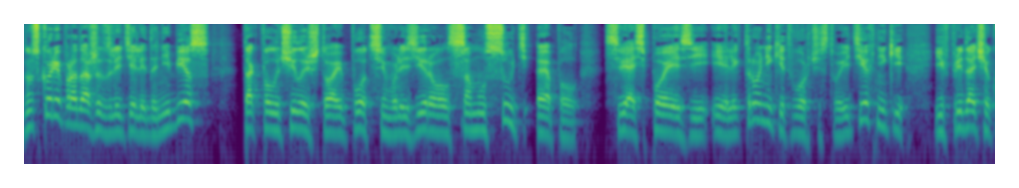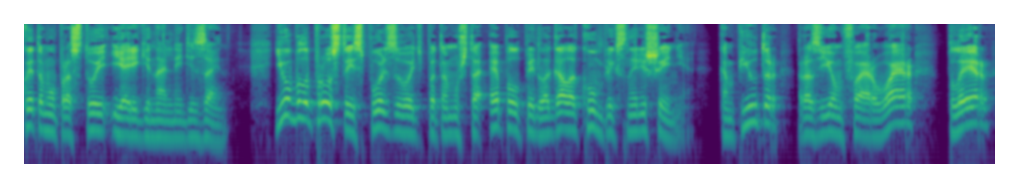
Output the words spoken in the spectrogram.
Но вскоре продажи взлетели до небес. Так получилось, что iPod символизировал саму суть Apple, связь поэзии и электроники, творчества и техники, и в придачу к этому простой и оригинальный дизайн. Его было просто использовать, потому что Apple предлагала комплексное решение: компьютер, разъем FireWire, плеер,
